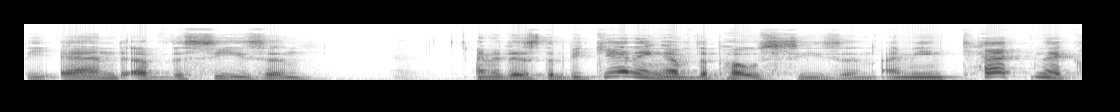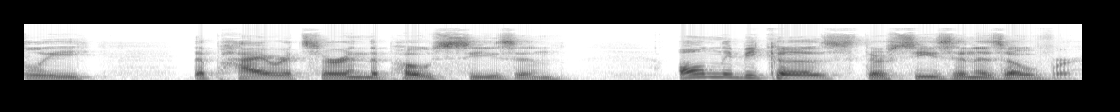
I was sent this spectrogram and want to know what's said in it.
the end of the season and it is the beginning of the postseason. I mean, technically, the Pirates are in the postseason only because their season is over.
